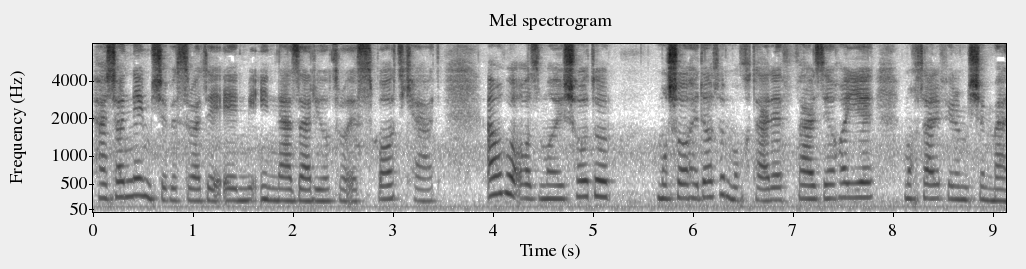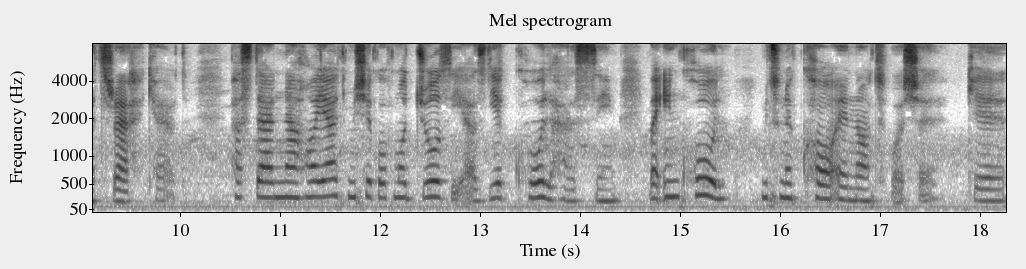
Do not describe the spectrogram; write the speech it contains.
هرچند نمیشه به صورت علمی این نظریات رو اثبات کرد اما با آزمایشات و مشاهدات مختلف فرضیه های مختلفی رو میشه مطرح کرد. پس در نهایت میشه گفت ما جزی از یک کل هستیم و این کل می‌تونه کائنات باشه که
